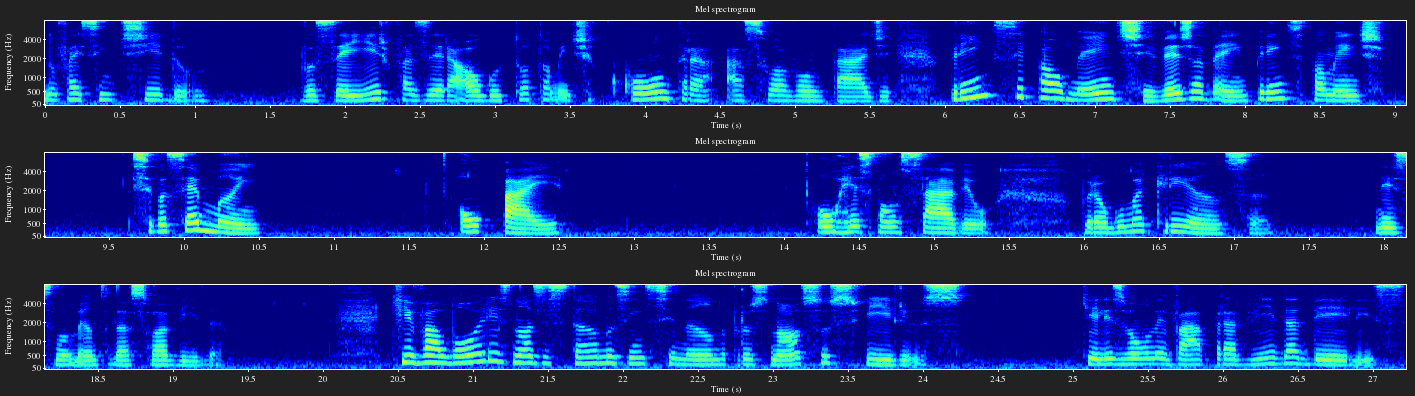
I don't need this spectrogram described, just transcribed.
Não faz sentido você ir fazer algo totalmente contra a sua vontade, principalmente, veja bem, principalmente se você é mãe ou pai ou responsável por alguma criança nesse momento da sua vida. Que valores nós estamos ensinando para os nossos filhos que eles vão levar para a vida deles,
